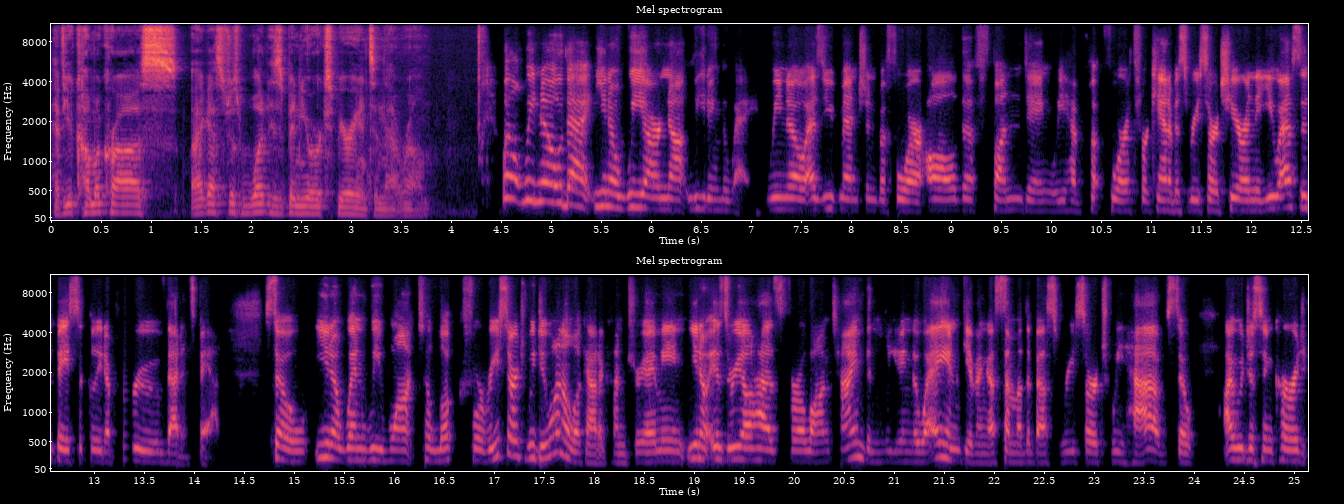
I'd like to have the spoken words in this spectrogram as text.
Have you come across, I guess, just what has been your experience in that realm? Well, we know that, you know, we are not leading the way. We know, as you've mentioned before, all the funding we have put forth for cannabis research here in the US is basically to prove that it's bad. So, you know, when we want to look for research, we do want to look out of country. I mean, you know, Israel has for a long time been leading the way and giving us some of the best research we have. So, I would just encourage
